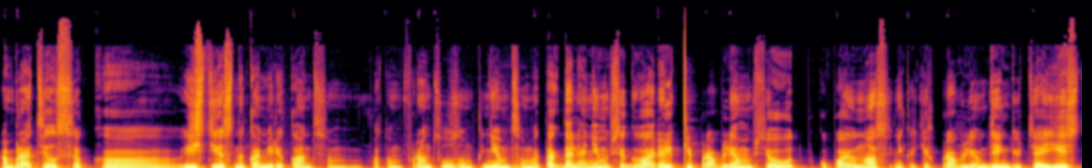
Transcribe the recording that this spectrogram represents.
Обратился, к, естественно, к американцам, потом французам, к немцам и так далее. Они ему все говорили, какие проблемы, все, вот покупай у нас, никаких проблем. Деньги у тебя есть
